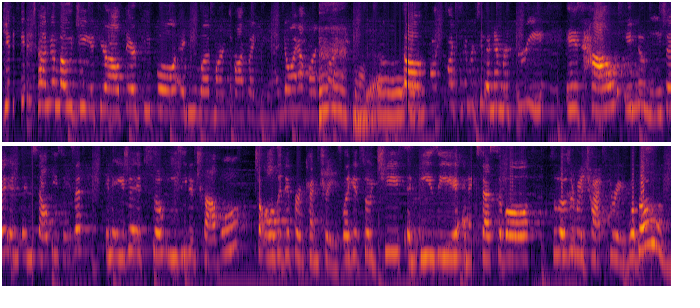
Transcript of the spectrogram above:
give me a tongue emoji if you're out there, people, and you love martabak like me. I know I have Mark people. No. So Mark is number two, and number three is how Indonesia in, in Southeast Asia, in Asia, it's so easy to travel to all the different countries. Like it's so cheap and easy and accessible so those are my top three. Well, boom.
